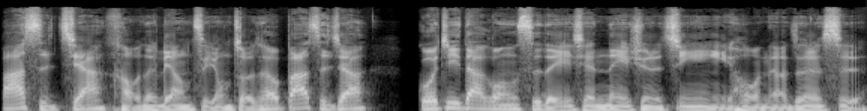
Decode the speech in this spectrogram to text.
八十家，好，那个量子用走，超过八十家国际大公司的一些内训的经验以后呢，真的是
